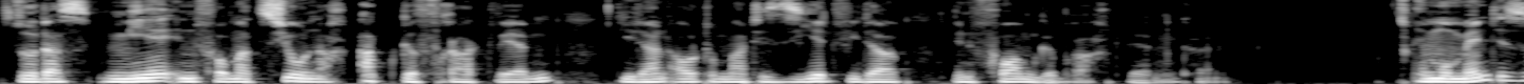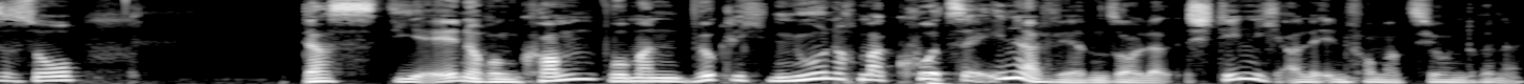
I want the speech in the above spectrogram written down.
So dass mehr Informationen auch abgefragt werden, die dann automatisiert wieder in Form gebracht werden können. Im Moment ist es so, dass die Erinnerungen kommen, wo man wirklich nur noch mal kurz erinnert werden soll. Da stehen nicht alle Informationen drinne.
